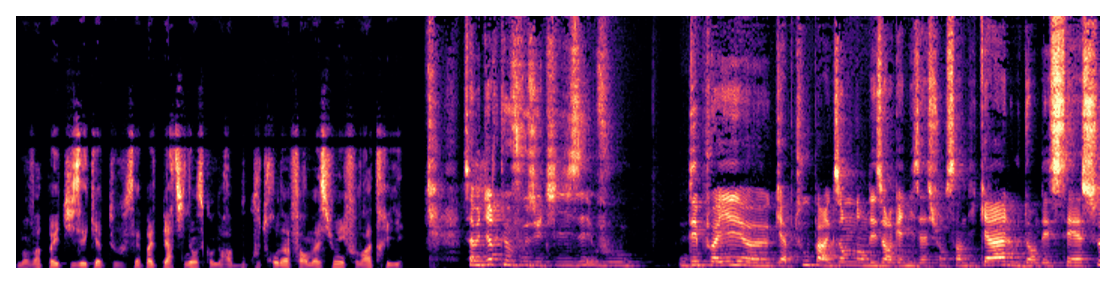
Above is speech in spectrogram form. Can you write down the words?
mais on ne va pas utiliser Captou. Ça n'a pas de pertinence, qu'on aura beaucoup trop d'informations, il faudra trier. Ça veut dire que vous utilisez, vous déployez euh, Captou, par exemple, dans des organisations syndicales ou dans des CSE.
